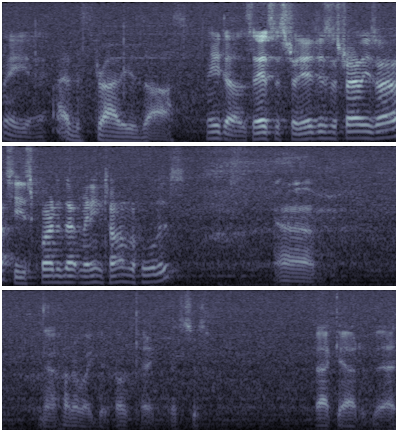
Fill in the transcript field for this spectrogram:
There you go. I have Australia's ass. He does. There's Australia. There's Australia's ass. He's quoted that many times before this. Uh, now, how do I get? Okay, let's just back out of that.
